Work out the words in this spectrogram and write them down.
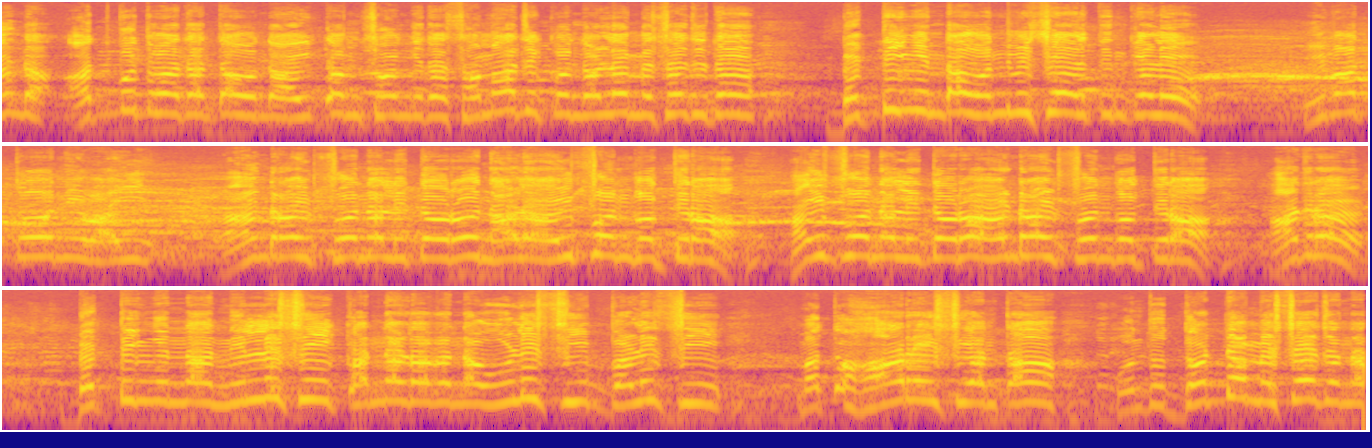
ಅಂಡ್ ಅದ್ಭುತವಾದಂತ ಒಂದು ಐಟಮ್ ಸಾಂಗ್ ಇದೆ. ಸಮಾಜಕ್ಕೆ ಒಂದು ಒಳ್ಳೆ ಮೆಸೇಜ್ ಇದೆ. ಬೆಟ್ಟಿಂಗ್ ಇಂದ ಒಂದು ವಿಷಯ ಹೇಳ್ತೀನಿ ಕೇಳಿ. ಇವತ್ತು ನೀವು ಐ ಆಂಡ್ರಾಯ್ಡ್ ಅಲ್ಲಿ ಇದ್ದವರು ನಾಳೆ ಐಫೋನ್ ಹೋಗ್ತೀರಾ? ಐಫೋನಲ್ಲಿ ಇದ್ದವರು ಆಂಡ್ರಾಯ್ಡ್ ಫೋನ್ಗೆ ಹೋಗ್ತೀರಾ? ಆದ್ರೆ ಬೆಟ್ಟಿಂಗ್ ಅನ್ನ ನಿಲ್ಲಿಸಿ, ಕನ್ನಡವನ್ನ ಉಳಿಸಿ, ಬಳಸಿ ಮತ್ತು ಹಾರೈಸಿ ಅಂತ ಒಂದು ದೊಡ್ಡ ಮೆಸೇಜ್ ಅನ್ನ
